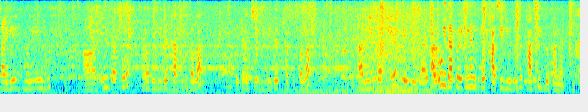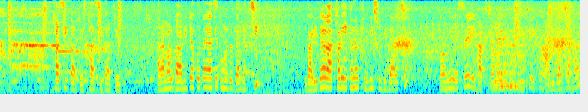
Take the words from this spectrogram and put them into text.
বাইরে ঘুরিয়ে নিই। আর এই দেখো, আমার দিদিদের ঠাকুরতলা। এটা হচ্ছে দিদিদের ঠাকুরতলা। আর এইটা দিয়ে বেরিয়ে যায়। আর ওই দেখো, এখানে দুটো খাসি ঝুলছে খাসির দোকান আর কি। খাসি কাটে খাসি কাটে। আর আমার গাড়িটা কোথায় আছে তোমাদের দেখাচ্ছি। গাড়িটা রাখার এখানে খুবই সুবিধা আছে। তো আমি এসে এই হাটচালায় রেখে দিয়েছি। এখানে আলু বাচা হয়।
